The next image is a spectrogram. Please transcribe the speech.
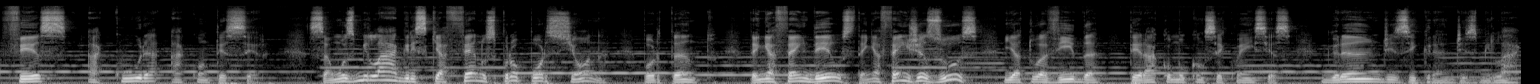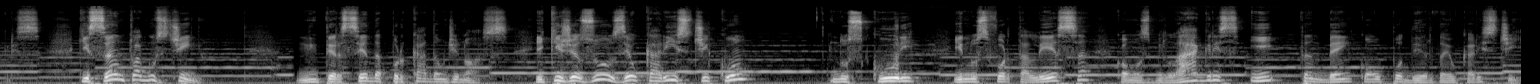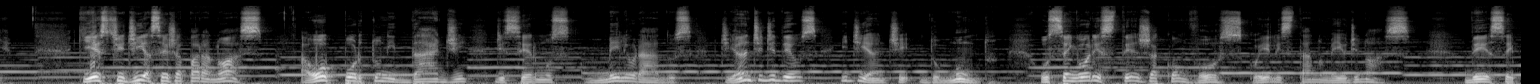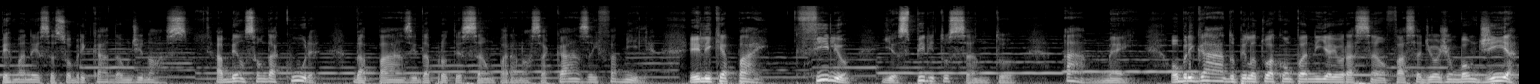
fez a cura acontecer. São os milagres que a fé nos proporciona. Portanto, tenha fé em Deus, tenha fé em Jesus e a tua vida terá como consequências grandes e grandes milagres. Que Santo Agostinho interceda por cada um de nós e que Jesus Eucarístico nos cure e nos fortaleça com os milagres e também com o poder da Eucaristia. Que este dia seja para nós a oportunidade de sermos melhorados diante de Deus e diante do mundo. O Senhor esteja convosco, Ele está no meio de nós. Desça e permaneça sobre cada um de nós. A bênção da cura, da paz e da proteção para nossa casa e família. Ele que é Pai, Filho e Espírito Santo. Amém. Obrigado pela tua companhia e oração. Faça de hoje um bom dia.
